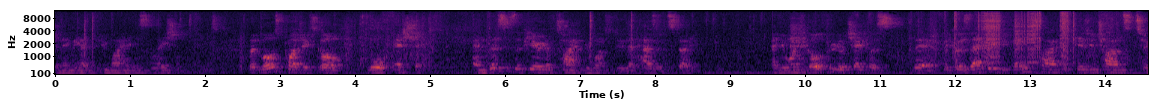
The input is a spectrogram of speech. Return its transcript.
and then we had a few minor installation fees. But most projects go more S-shaped. And this is the period of time you want to do that hazard study. And you want to go through your checklist there, because that gives you any time, gives you a chance to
